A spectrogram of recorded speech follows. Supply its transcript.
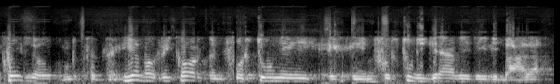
Quello- io non ricordo infortuni, eh, infortuni gravi di Dybala.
